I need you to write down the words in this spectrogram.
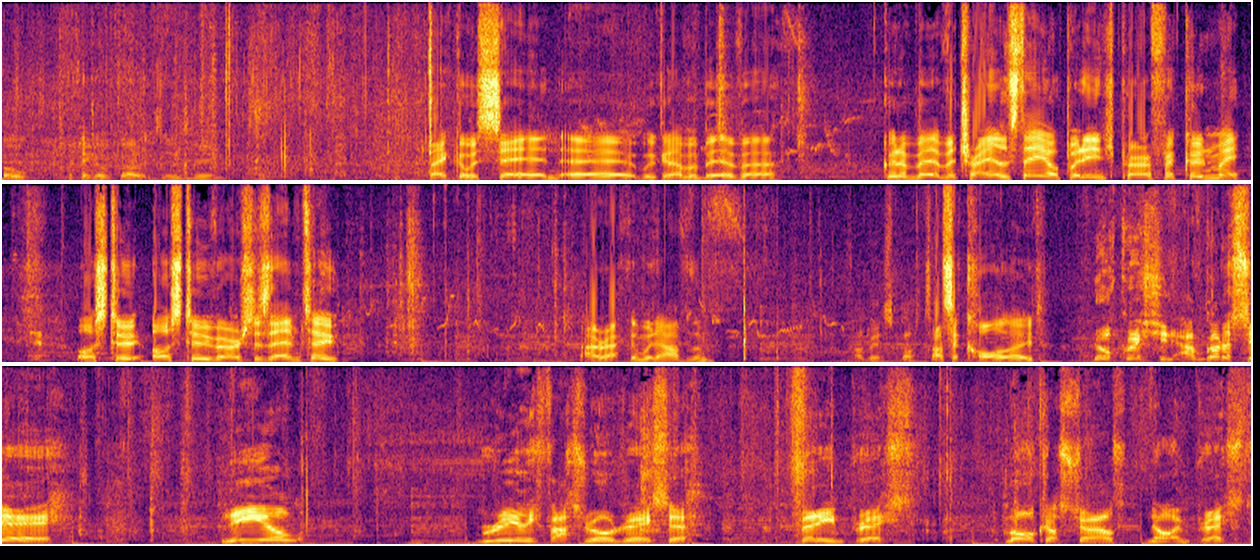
Oh, I think I've got it zoomed in. Like I was saying, uh, we could have a bit of a could have a bit of a trial stay up at Inch Perfect, couldn't we? Yeah. Us two, us two versus them two. I reckon we'd have them. I'll be a spot. That's a call out. no question. I've got to say, Neil, really fast road racer, very impressed. Motocross trials, not impressed.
